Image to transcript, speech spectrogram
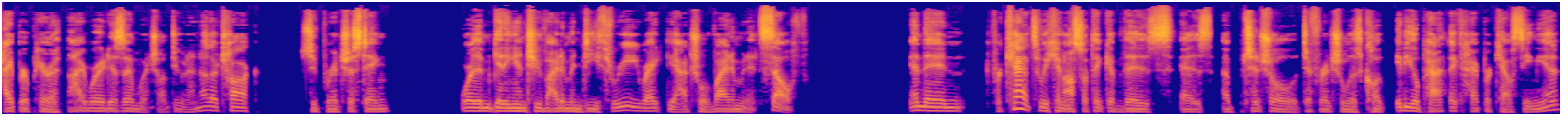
hyperparathyroidism, which I'll do in another talk. Super interesting. Or them getting into vitamin D3, right? The actual vitamin itself. And then for cats, we can also think of this as a potential differential is called idiopathic hypercalcemia.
